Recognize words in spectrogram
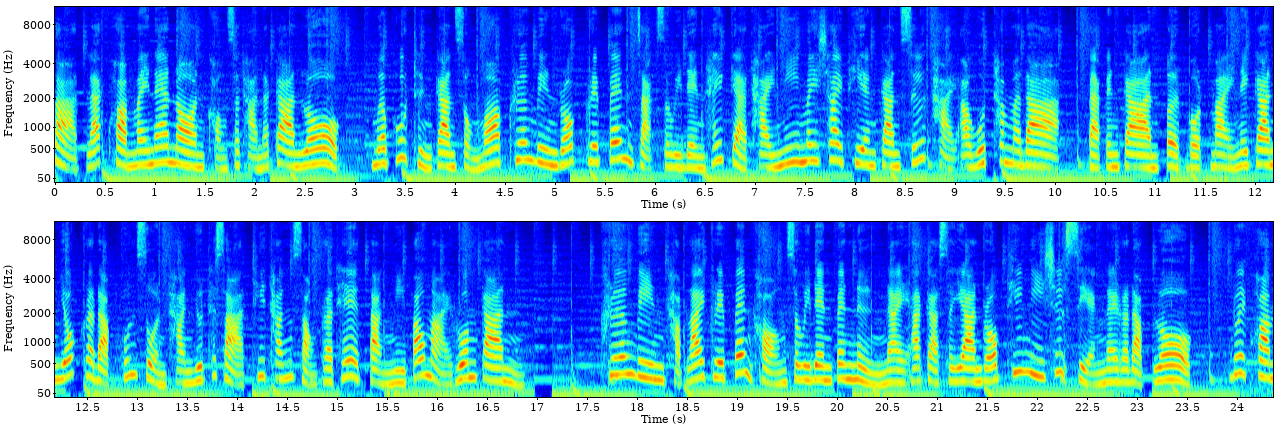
ศาสตร์ และความไม่แน่นอนของสถานการณ์โลก เมื่อพูดถึงการส่งมอบเครื่องบินรบกริปเปนจากสวีเดนให้แก่ไทยนี่ไม่ใช่เพียงการซื้อขายอาวุธธรรมดา แต่เป็นการเปิดบทใหม่ในการยกระดับหุ้นส่วนทางยุทธศาสตร์ที่ทั้งสองประเทศต่างมีเป้าหมายร่วมกัน เครื่องบินขับไล่กริปเปนของสวีเดนเป็นหนึ่งในอากาศยานรบที่มีชื่อเสียงในระดับโลก ด้วยความ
